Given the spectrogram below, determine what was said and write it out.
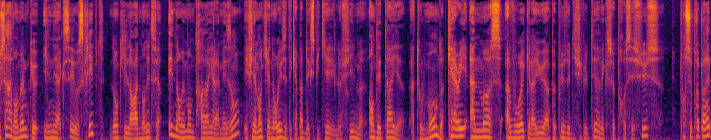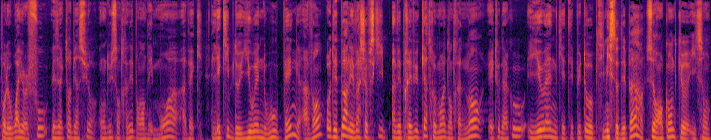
Ça avant même qu'il n'ait accès au script. Donc il leur a demandé de faire énormément de travail à la maison. Et finalement, Keanu Reeves était capable d'expliquer le film en détail à tout le monde. Carrie Ann Moss avouerait qu'elle a eu un peu plus de difficultés avec ce processus. Pour se préparer pour le Wire Fu, les acteurs bien sûr ont dû s'entraîner pendant des mois avec l'équipe de Yuen Wu Peng avant. Au départ, les Wachowski avaient prévu 4 mois d'entraînement et tout d'un coup, Yuen, qui était plutôt optimiste au départ, se rend compte qu'ils sont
